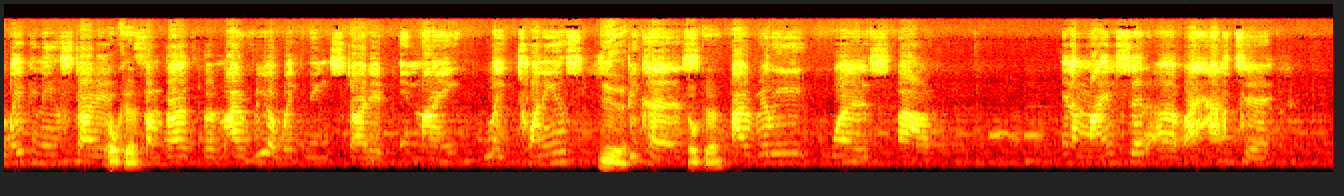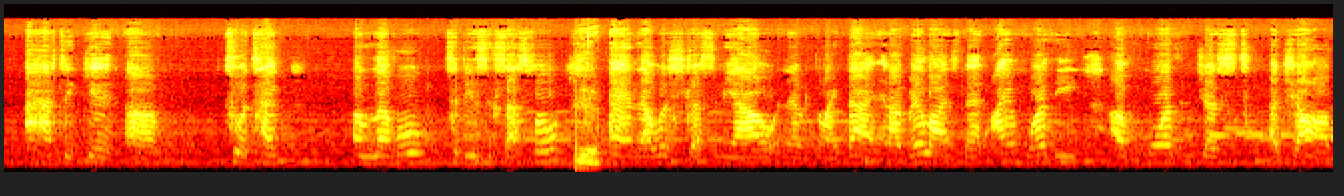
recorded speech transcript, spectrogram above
awakening started Okay. from birth, but my reawakening started in my late twenties Yeah. because Okay. I really was um, in a mindset of I have to I have to get um, to a type a level to be successful Yeah. and that was stressing me out and everything like that. And I realized that I am worthy of more than just a job.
